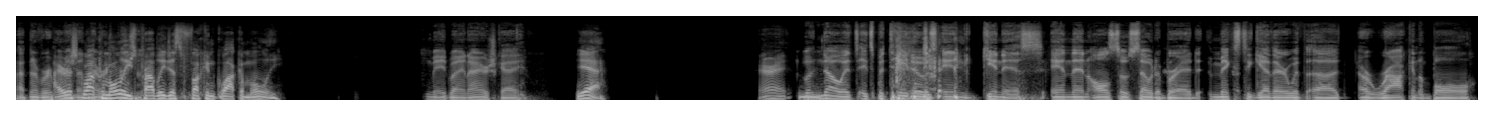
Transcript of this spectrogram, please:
I've never been Irish guacamole is probably just fucking guacamole. made by an Irish guy. Yeah, All right. But mm. no, it's it's potatoes and Guinness, and then also soda bread mixed together with a a rock and a bowl.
